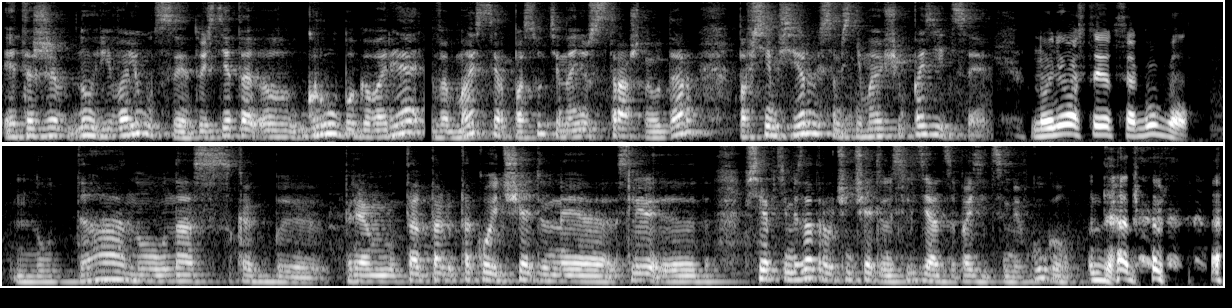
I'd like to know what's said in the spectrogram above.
Это же, ну, революция. То есть это, э, грубо говоря, вебмастер, по сути, нанес страшный удар по всем сервисам, снимающим позиции. Но у него остается Google. Ну да, но у нас как бы прям та- та- такое тщательное... сле- э, Все оптимизаторы очень тщательно следят за позициями в Google. Да-да. А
